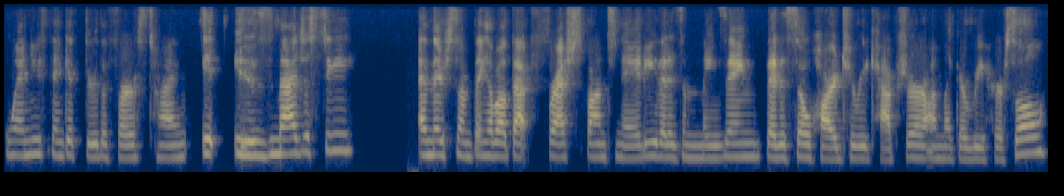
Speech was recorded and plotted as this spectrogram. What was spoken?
when you think it through the first time, it is majesty? And there's something about that fresh spontaneity that is amazing, that is so hard to recapture on like a rehearsal.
